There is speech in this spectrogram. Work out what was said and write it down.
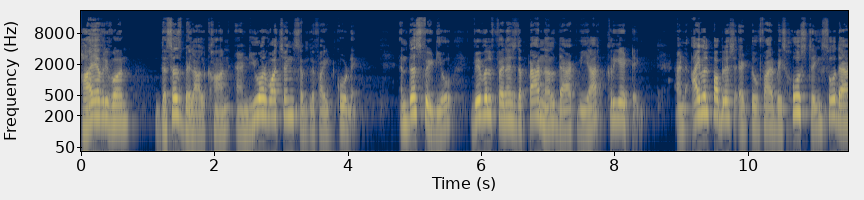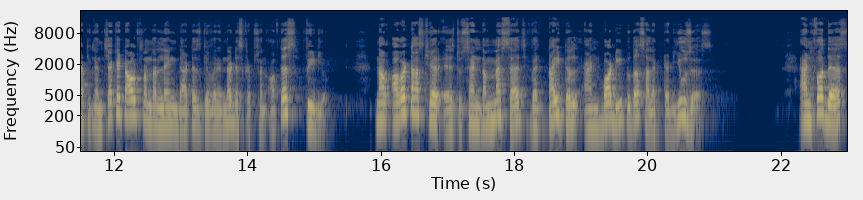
Hi everyone, this is Belal Khan and you are watching Simplified Coding. In this video, we will finish the panel that we are creating and I will publish it to Firebase hosting so that you can check it out from the link that is given in the description of this video. Now our task here is to send the message with title and body to the selected users. And for this,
